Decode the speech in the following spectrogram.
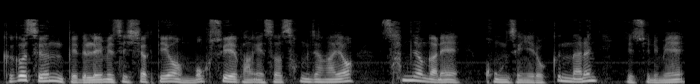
그것은 베들레헴에서 시작되어 목수의 방에서 성장하여 3년간의 공생애로 끝나는 예수님의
